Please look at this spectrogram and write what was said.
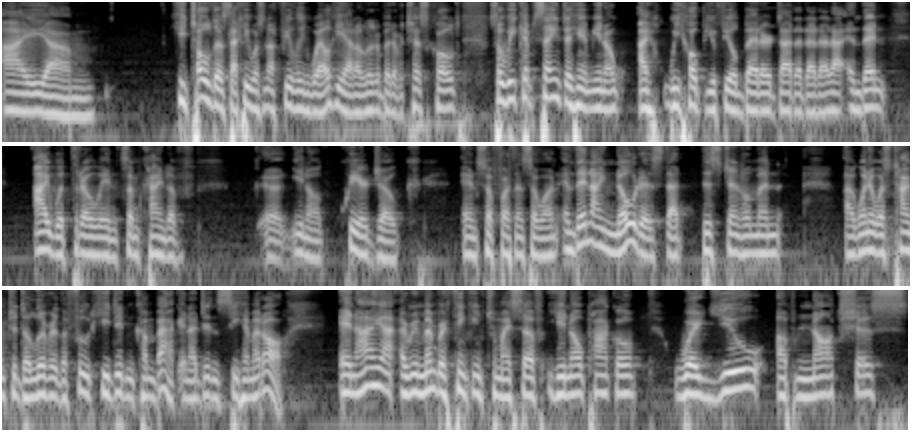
I um, he told us that he was not feeling well. He had a little bit of a chest cold, so we kept saying to him, you know, I we hope you feel better, da da da da da, and then I would throw in some kind of uh, you know queer joke and so forth and so on, and then I noticed that this gentleman. Uh, when it was time to deliver the food, he didn't come back, and I didn't see him at all. And I, uh, I remember thinking to myself, you know, Paco, were you obnoxious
